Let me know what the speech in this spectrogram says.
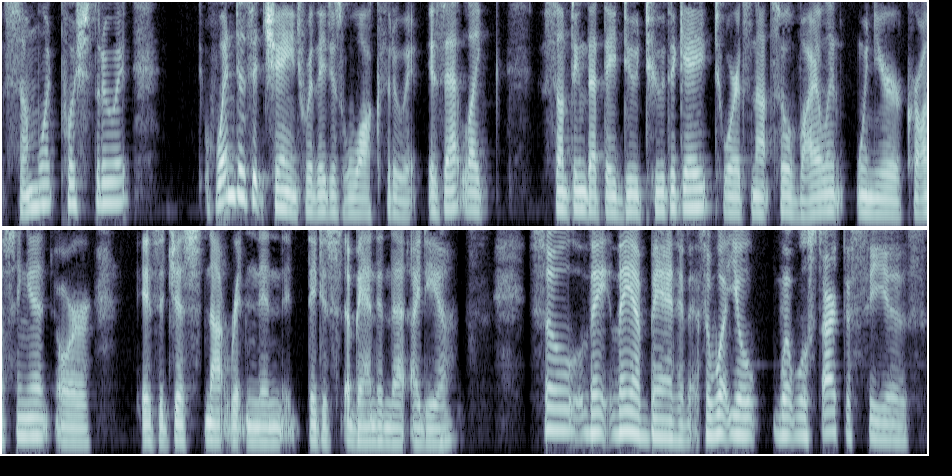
somewhat pushed through it. When does it change where they just walk through it? Is that like something that they do to the gate to where it's not so violent when you're crossing it? Or is it just not written in? They just abandon that idea? So they they abandon it. So what you'll what we'll start to see is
